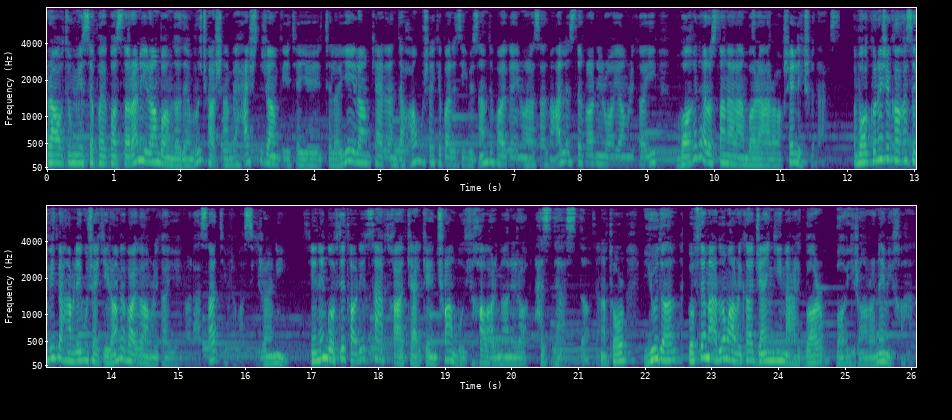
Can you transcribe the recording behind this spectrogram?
راوتومی سپاه پاسداران ایران با امداد امروز چهارشنبه 8 ژانویه طی اطلاعیه اعلام کردند دهها موشک بالستیک به سمت پایگاه این محل استقرار نیروهای آمریکایی واقع در استان الانبار عراق شلیک شده است. واکنش کاخ سفید به حمله موشک ایران به پایگاه آمریکایی این دیپلماسی ایرانی. CNN گفته تاریخ ثبت خواهد کرد که این ترامپ بود که خاورمیانه را از دست داد. سناتور یودال گفته مردم آمریکا جنگی مرگبار با ایران را نمی‌خواهند.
